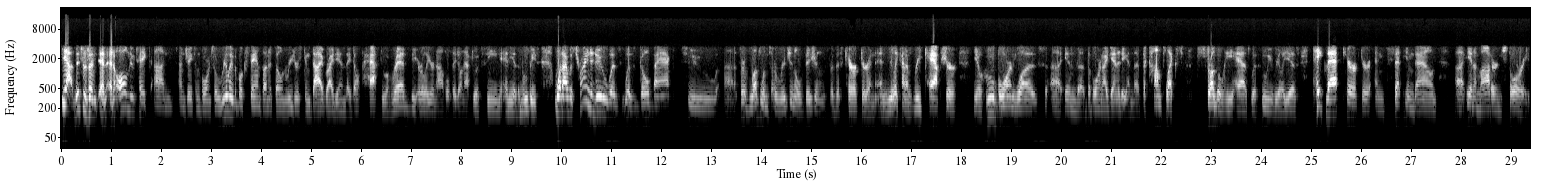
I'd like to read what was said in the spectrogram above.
Yeah, this is an, an, an all new take on, on Jason Bourne. So really the book stands on its own. Readers can dive right in. They don't have to have read the earlier novels. They don't have to have seen any of the movies. What I was trying to do was, was go back to uh, sort of Ludlum's original vision for this character and, and really kind of recapture, you know, who Bourne was uh, in the, the Bourne identity and the, the complex struggle he has with who he really is. Take that character and set him down uh, in a modern story.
